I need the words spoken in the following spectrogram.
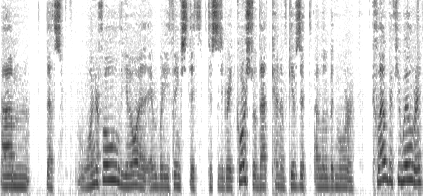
Um that's wonderful. You know uh, everybody thinks that this is a great course so that kind of gives it a little bit more clout if you will right?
